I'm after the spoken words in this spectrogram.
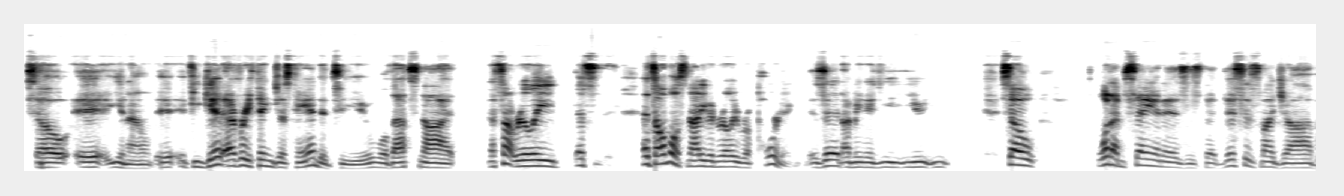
so it, you know, if you get everything just handed to you, well, that's not that's not really that's that's almost not even really reporting, is it? I mean, you, you, so what I'm saying is, is that this is my job.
